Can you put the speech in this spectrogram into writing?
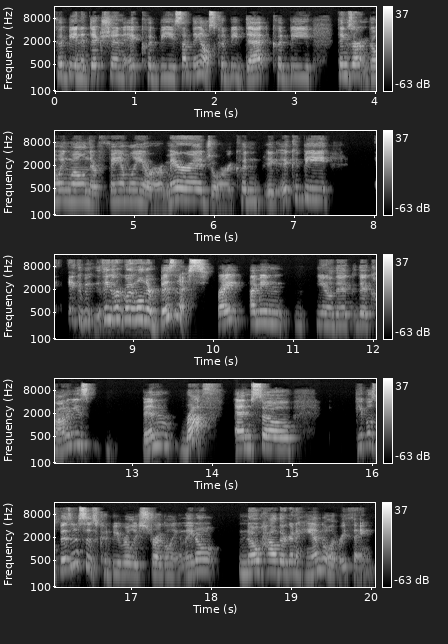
Could be an addiction it could be something else could be debt could be things aren't going well in their family or a marriage or it couldn't it, it could be it could be things aren't going well in their business right? I mean you know the the economy's been rough. And so people's businesses could be really struggling and they don't know how they're going to handle everything.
